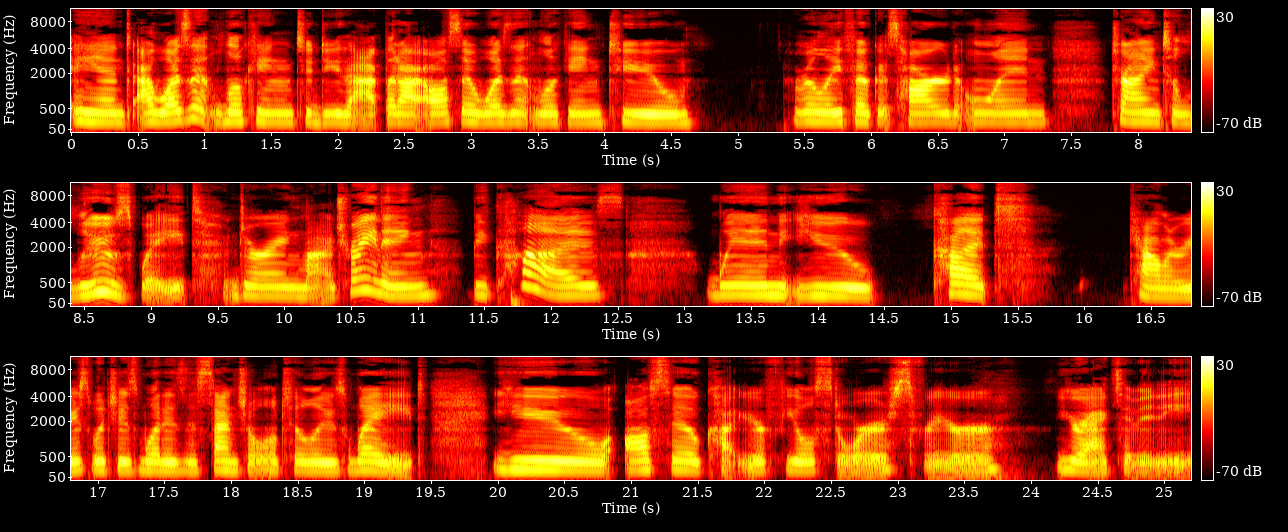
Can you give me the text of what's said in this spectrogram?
and I wasn't looking to do that, but I also wasn't looking to really focus hard on trying to lose weight during my training because when you cut calories, which is what is essential to lose weight, you also cut your fuel stores for your your activity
